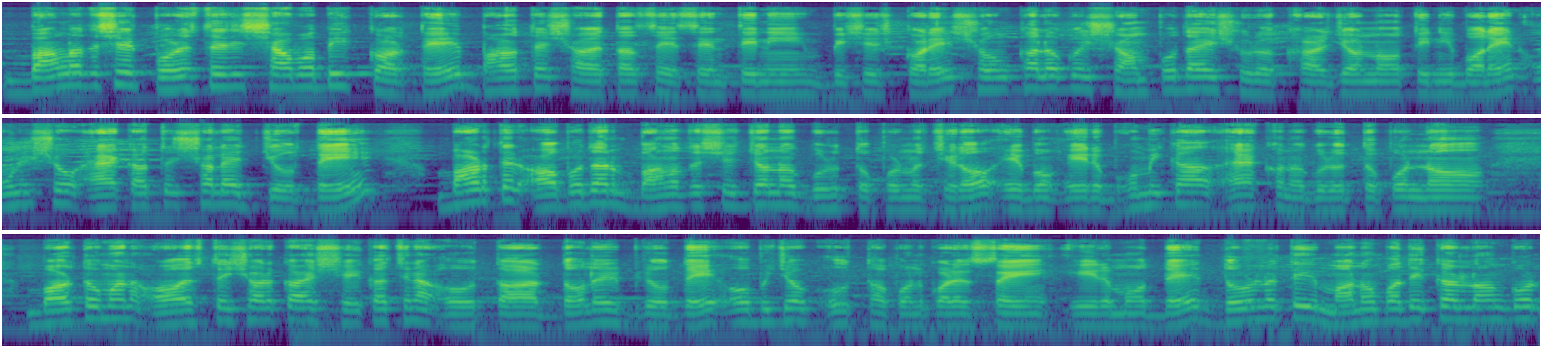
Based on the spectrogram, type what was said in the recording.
বাংলাদেশের পরিস্থিতি স্বাভাবিক করতে ভারতের সহায়তা চেয়েছেন তিনি। বিশেষ করে সংখ্যালঘু সম্প্রদায় সুরক্ষার জন্য তিনি বলেন, উনিশশো একাত্তর সালের যুদ্ধে ভারতের অবদান বাংলাদেশের জন্য গুরুত্বপূর্ণ ছিল এবং এর ভূমিকা এখনও গুরুত্বপূর্ণ। বর্তমান অস্থায়ী সরকার শেখ হাসিনা ও তার দলের বিরুদ্ধে অভিযোগ উত্থাপন করেছে। এর মধ্যে দুর্নীতি মানবাধিকার লঙ্ঘন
